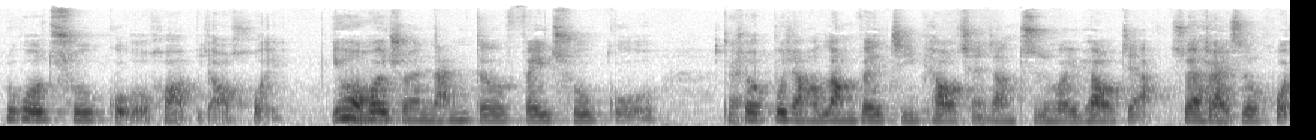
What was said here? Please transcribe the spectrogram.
如果出国的话比较会，因为我会觉得难得飞出国，就不想要浪费机票钱，像值回票价，所以还是会。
